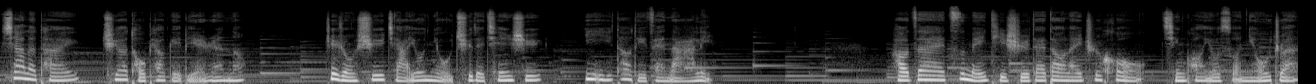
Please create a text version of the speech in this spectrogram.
下了台却要投票给别人呢？这种虚假又扭曲的谦虚，意义到底在哪里？好在自媒体时代到来之后，情况有所扭转，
